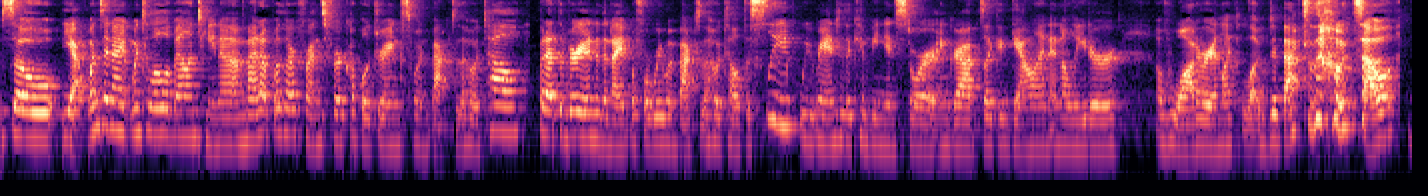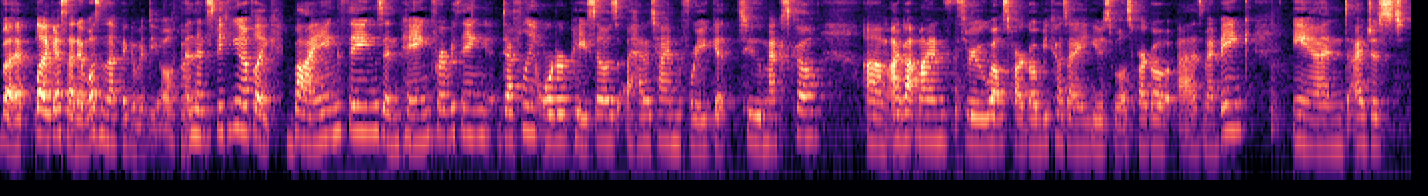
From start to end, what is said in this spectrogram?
So yeah, Wednesday night went to Lola Valentina, met up with our friends for a couple drinks, went back to the hotel. But at the very end of the night before we went back to the hotel to sleep, we ran to the convenience store and grabbed like a gallon and a liter of water and like lugged it back to the hotel. But like I said, it wasn't that big of a deal. And then speaking of like buying things and paying for everything, definitely order pesos ahead of time before you get to Mexico. Um, I got mine through Wells Fargo because I use Wells Fargo as my bank. And I just,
